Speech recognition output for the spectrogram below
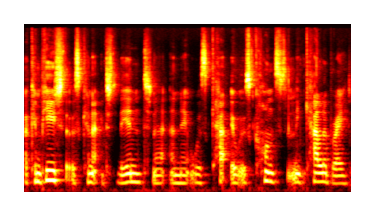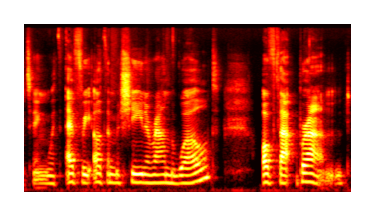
a computer that was connected to the internet and it was ca- it was constantly calibrating with every other machine around the world of that brand.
